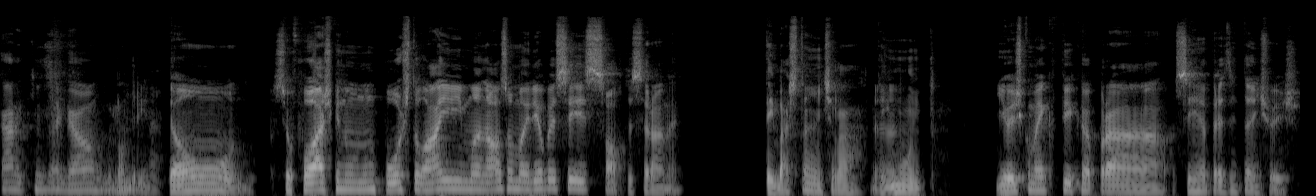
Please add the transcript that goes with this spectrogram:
Cara, que legal. Londrina. Então, se eu for, acho que num, num posto lá em Manaus, a maioria vai ser esse software, será, né? Tem bastante lá, tem Aham. muito. E hoje, como é que fica pra ser representante hoje?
